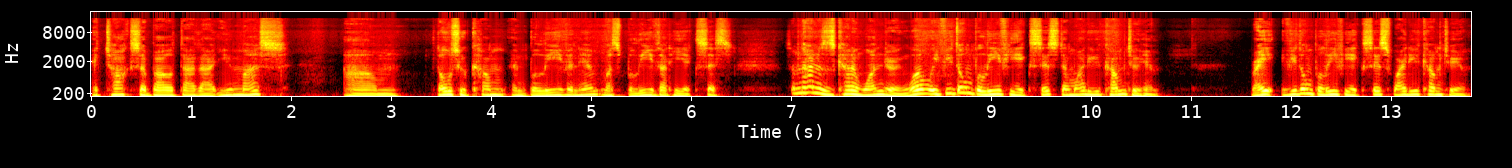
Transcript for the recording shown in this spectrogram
it talks about that you must, um, those who come and believe in him must believe that he exists. Sometimes it's kind of wondering, well, if you don't believe he exists, then why do you come to him? Right? If you don't believe he exists, why do you come to him?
